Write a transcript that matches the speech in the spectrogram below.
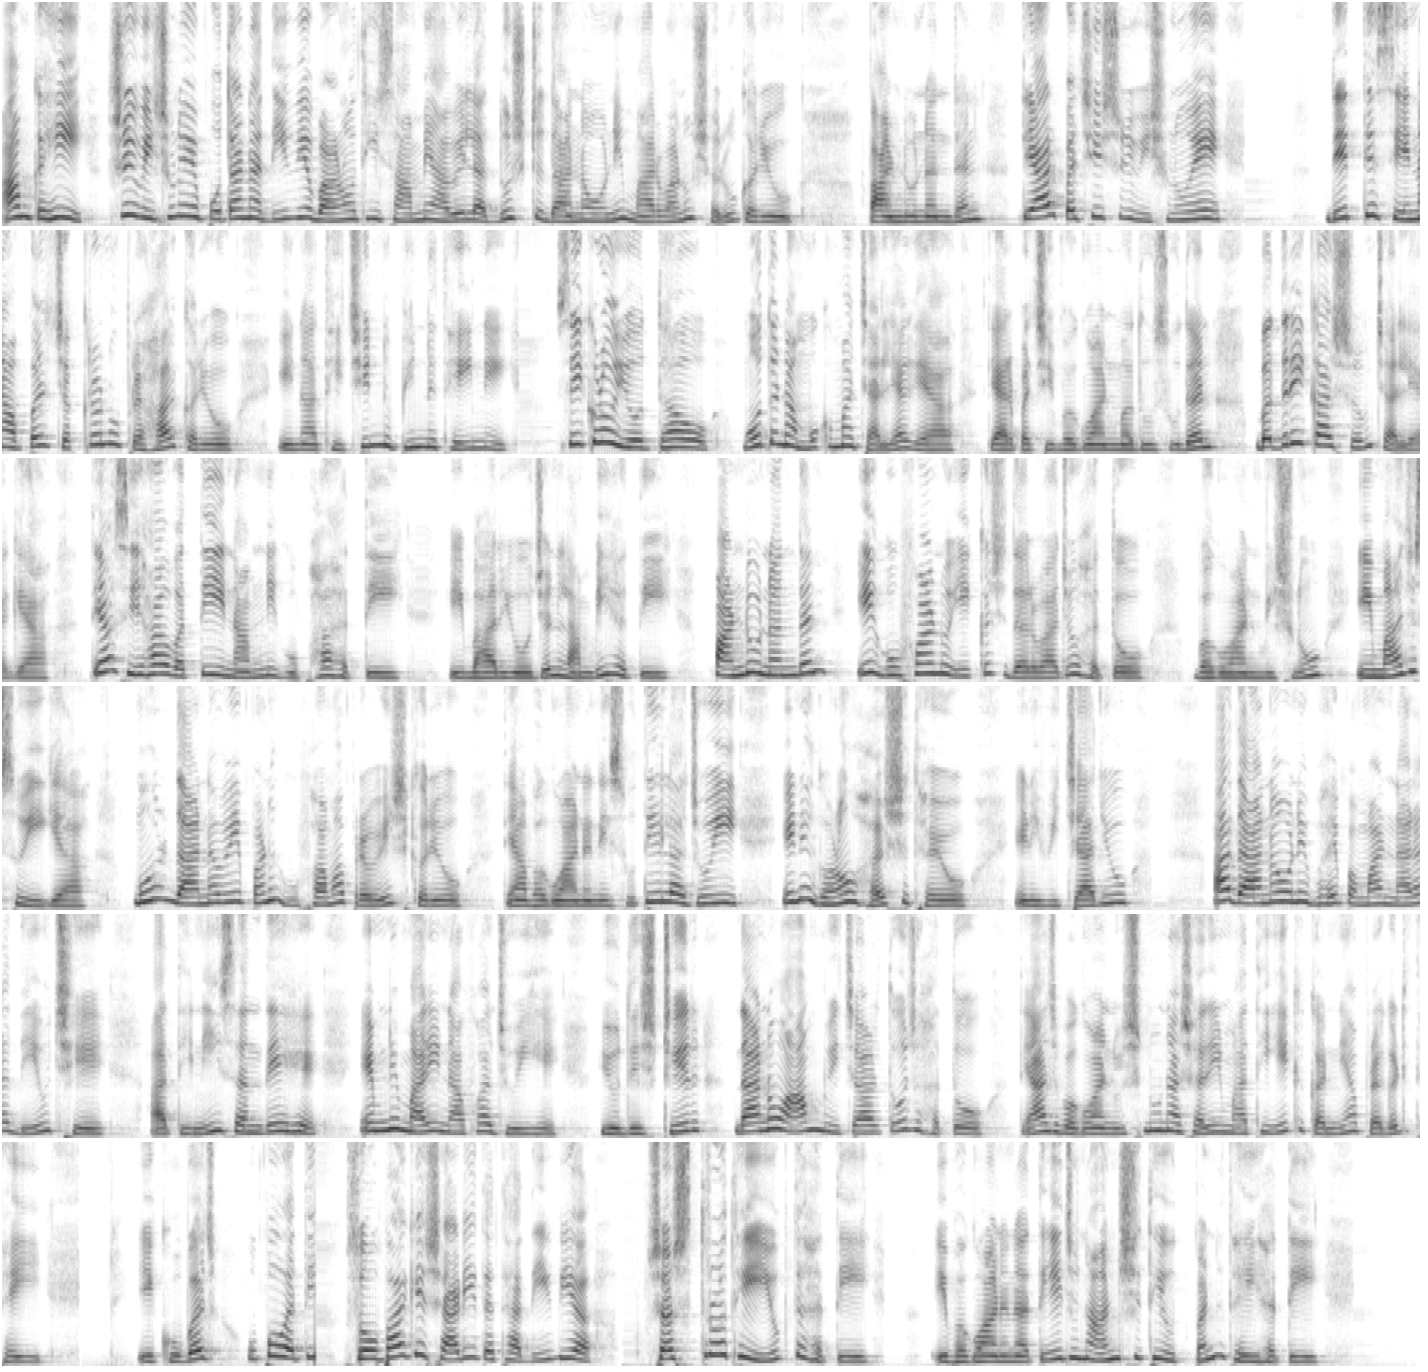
આમ કહી શ્રી વિષ્ણુએ પોતાના દિવ્ય બાણોથી સામે આવેલા દુષ્ટ દાનવોને મારવાનું શરૂ કર્યું. પાંડુનંદન ત્યાર પછી શ્રી વિષ્ણુએ દૈત્ય સેના પર ચક્રનો પ્રહાર કર્યો. એનાથી છિન્ન ભિન્ન થઈને સેંકડો યોદ્ધાઓ મોતના મુખમાં ચાલ્યા ગયા. ત્યાર પછી ભગવાન મધુસૂદન બદ્રિકાશ્રમ ચાલ્યા ગયા. ત્યાં સિંહાવતી નામની ગુફા હતી. એ બાર યોજન લાંબી હતી. પાંડુનંદન એ ગુફાનો એક જ દરવાજો હતો. ભગવાન વિષ્ણુ એમાં જ સૂઈ ગયા. મૂળ દાનવે પણ ગુફામાં પ્રવેશ કર્યો. ત્યાં ભગવાનને સૂતેલા જોઈ એને ઘણો હર્ષ થયો. એણે વિચાર્યું, આ દાનવને ભય પમાડનારા દેવ છે. આથી નિસંદેહ એમને મારી નાખવા જોઈએ. યુધિષ્ઠિર દાનો આમ વિચારતો જ હતો. ત્યાં જ ભગવાન વિષ્ણુના શરીરમાંથી એક કન્યા પ્રગટ થઈ. એ ખૂબ જ ઉપવતી, સૌભાગ્યશાળી તથા દિવ્ય શસ્ત્રોથી યુક્ત હતી. એ ભગવાનના તેજના અંશથી ઉત્પન્ન થઈ હતી.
